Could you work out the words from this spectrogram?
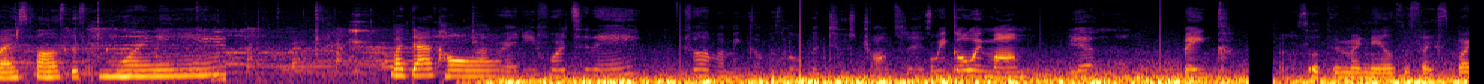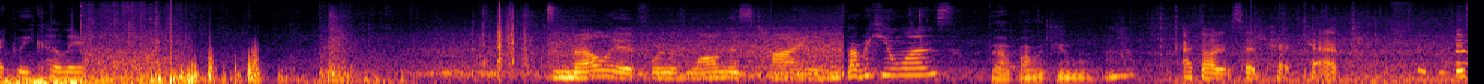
Rice balls this morning. My dad's home. Ready for today? I feel like my makeup is a little bit too strong today. Are we going, mom? Yeah. Bank. Also did my nails this like sparkly color. Smell it for the longest time. Barbecue ones? Yeah, barbecue. Mm -hmm. I thought it said pet cat. this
